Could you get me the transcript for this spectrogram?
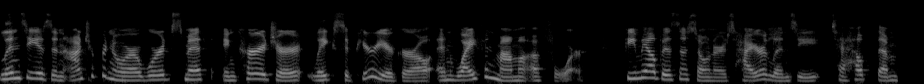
Lindsay is an entrepreneur, wordsmith, encourager, Lake Superior girl, and wife and mama of four. Female business owners hire Lindsay to help them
